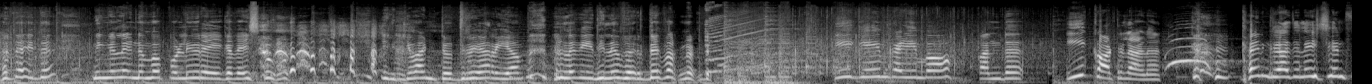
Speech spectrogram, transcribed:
അതായത് നിങ്ങൾ എണ്ണുമ്പോ പുള്ളി ഒരു ഏകദേശം എനിക്ക് വൺ ടു ത്രീ അറിയാം എന്നുള്ള രീതിയിൽ വെറുതെ പറഞ്ഞിട്ട് ഈ ഗെയിം കഴിയുമ്പോ പന്ത് ഈ കോട്ടിലാണ്. Congratulations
